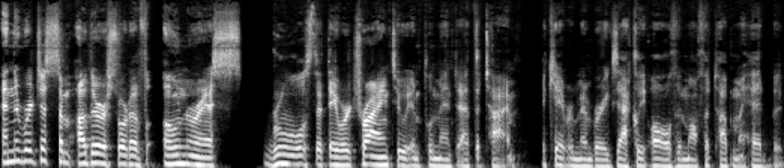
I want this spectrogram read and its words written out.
and there were just some other sort of onerous rules that they were trying to implement at the time. I can't remember exactly all of them off the top of my head, but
